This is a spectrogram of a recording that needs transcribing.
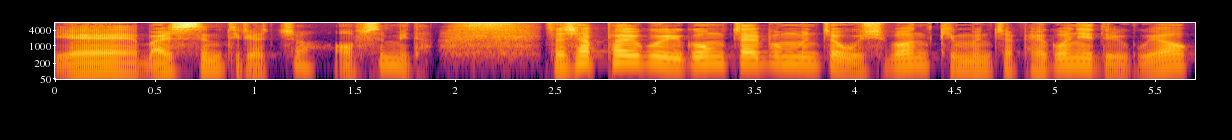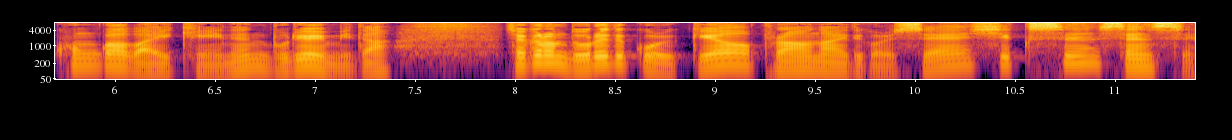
예, 말씀드렸죠? 없습니다. 자, 샵8910 짧은 문자 50원, 긴 문자 100원이 들고요. 콩과 My K는 무료입니다. 자, 그럼 노래 듣고 올게요. 브라운 아이드 걸스의 Sixth Sense.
